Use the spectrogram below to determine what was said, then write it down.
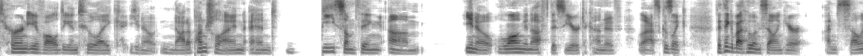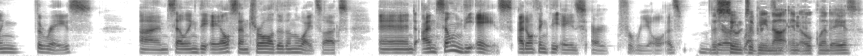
turn Eovaldi into like, you know, not a punchline and be something um, you know, long enough this year to kind of last. Cause like if I think about who I'm selling here, I'm selling the Rays. I'm selling the AL Central other than the White Sox and I'm selling the A's. I don't think the A's are for real as the soon to be not in Oakland A's.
